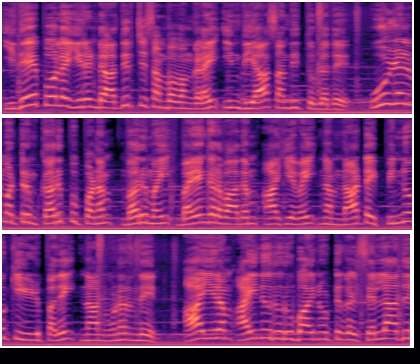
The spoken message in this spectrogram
இதே போல இரண்டு அதிர்ச்சி சம்பவங்களை இந்தியா சந்தித்துள்ளது. ஊழல் மற்றும் கருப்பு பணம் வறுமை பயங்கரவாதம் ஆகியவை நம் நாட்டை பின்னோக்கி இழுப்பதை நான் உணர்ந்தேன். ஆயிரம் ஐநூறு ரூபாய் நோட்டுகள் செல்லாது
